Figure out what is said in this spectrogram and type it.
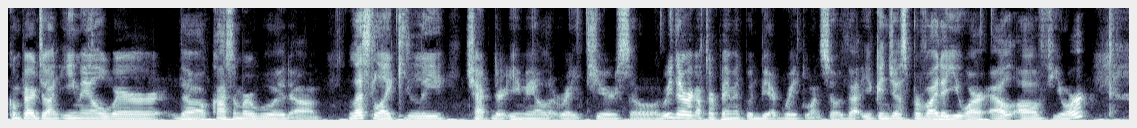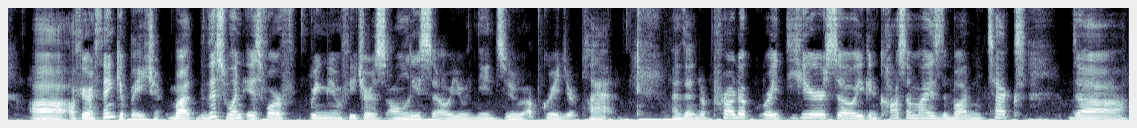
compared to an email where the customer would uh, less likely check their email right here. So redirect after payment would be a great one so that you can just provide a url of your uh, of your thank you page. But this one is for premium features only, so you would need to upgrade your plan. And then the product right here, so you can customize the button text, the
